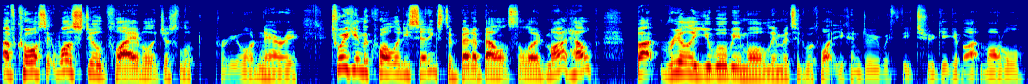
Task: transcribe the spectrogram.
Of course, it was still playable, it just looked pretty ordinary. Tweaking the quality settings to better balance the load might help, but really you will be more limited with what you can do with the 2GB model.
